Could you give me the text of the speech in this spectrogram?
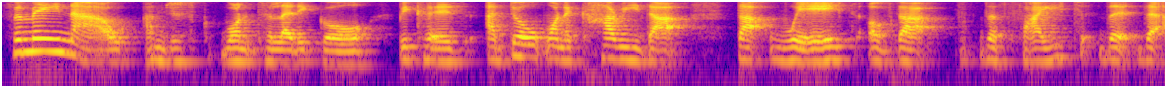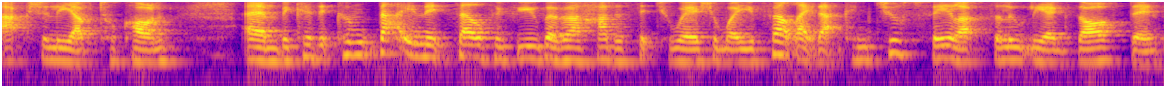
For me now, I'm just want to let it go because I don't want to carry that that weight of that the fight that that actually I've took on um, because it can that in itself if you've ever had a situation where you felt like that can just feel absolutely exhausting.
